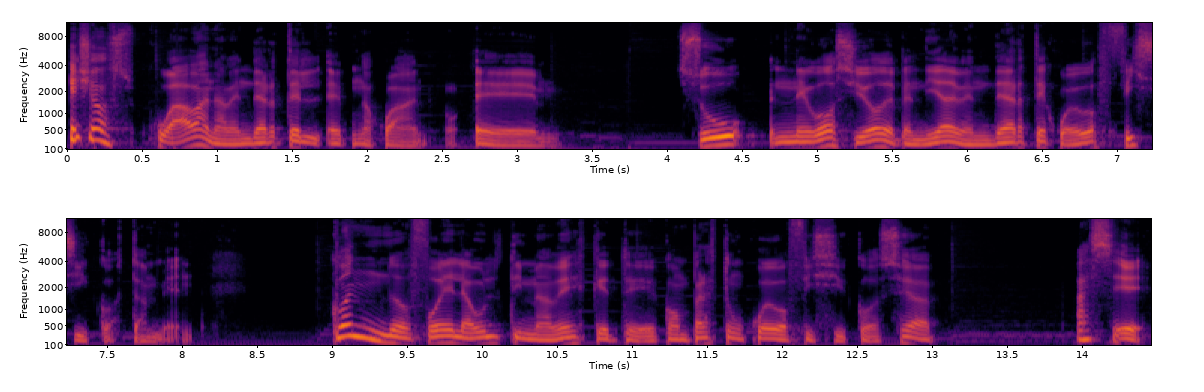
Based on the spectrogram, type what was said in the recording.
Ellos jugaban a venderte, eh, no jugaban, eh, su negocio dependía de venderte juegos físicos también. ¿Cuándo fue la última vez que te compraste un juego físico? O sea, hace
